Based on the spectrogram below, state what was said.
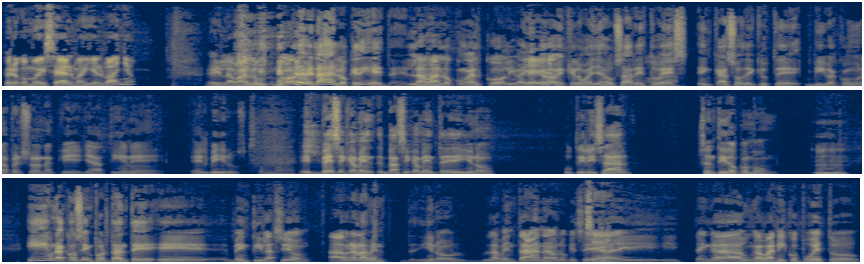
Pero como dice Alma, ¿y el baño? Eh, lavarlo, no, de verdad, es lo que dije, lavarlo con alcohol y vaya Yeah, cada yeah. vez que lo vayas a usar. Esto Oh, es en caso de que usted viva con una persona que ya tiene el virus. Es básicamente, básicamente, you know, utilizar sentido común. Y una cosa importante, eh, ventilación. Abra las, you know, las ventanas o lo que sea Sí. y, y tenga un abanico puesto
